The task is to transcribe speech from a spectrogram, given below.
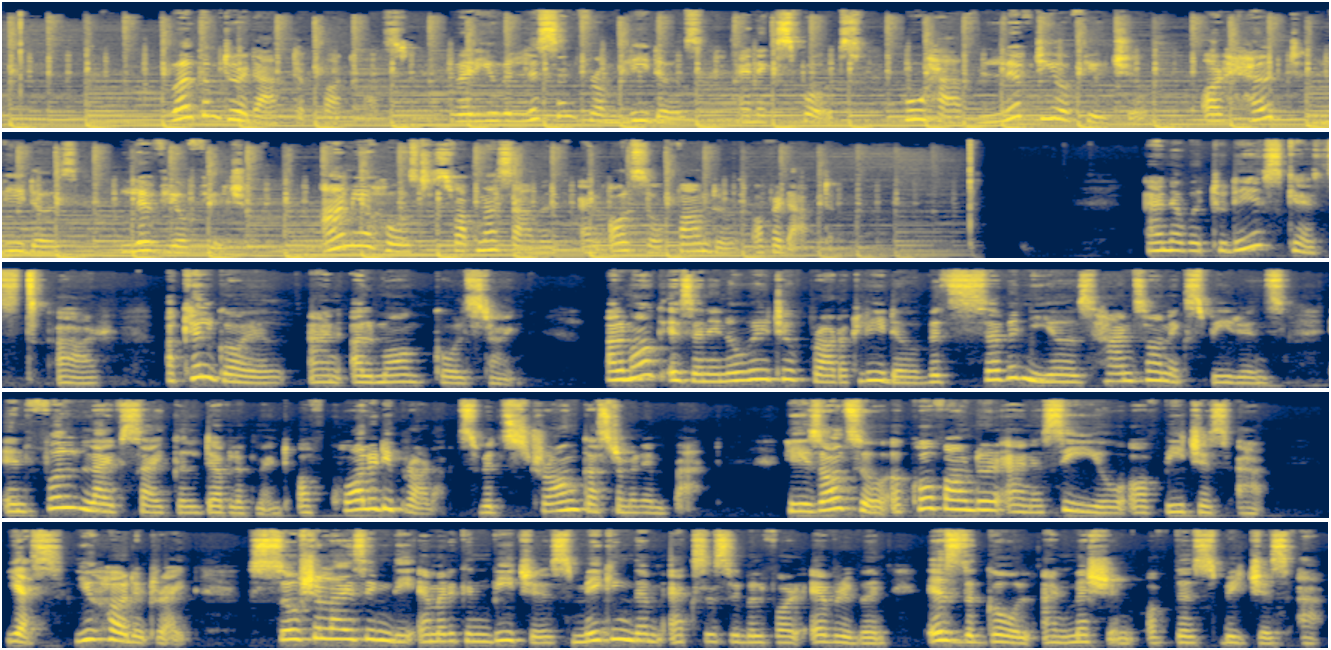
Welcome to adaptUp Podcast, where you will listen from leaders and experts who have lived your future or helped leaders live your future. I'm your host, Swapna Savant, and also founder of adaptUp. And our today's guests are Akhil Goyal and Almog Goldstein. Almog is an innovative product leader with seven years hands on experience in full life cycle development of quality products with strong customer impact. He is also a co founder and a CEO of Beaches app. Yes, you heard it right. Socializing the American beaches, making them accessible for everyone, is the goal and mission of this Beaches app.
